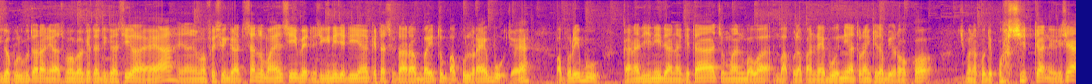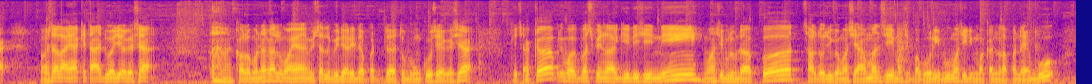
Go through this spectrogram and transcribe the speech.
30 putaran ya semoga kita dikasih lah ya yang mau spin gratisan lumayan sih bet segini jadinya kita setara buy itu 40.000 coy ya 40.000 karena di sini dana kita cuman bawa 48.000 ini aturan kita beli rokok cuman aku depositkan ya guys ya. Masalah ya kita adu aja guys ya. Kalau menang kan lumayan bisa lebih dari dapat satu bungkus ya guys ya. Oke cakep. 15 spin lagi di sini masih belum dapet. Saldo juga masih aman sih masih 40.000 masih dimakan 8.000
